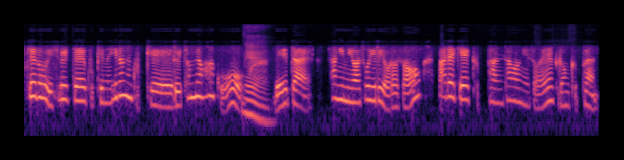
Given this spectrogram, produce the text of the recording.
실제로 21대 국회는 일하는 국회를 천명하고 네. 매달 상임위와 소위를 열어서 빠르게 급한 상황에서의 그런 급한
